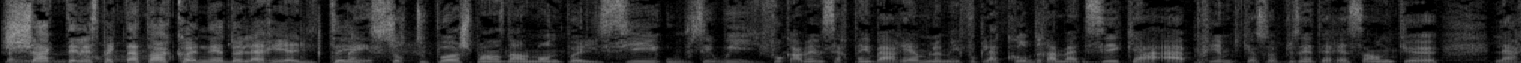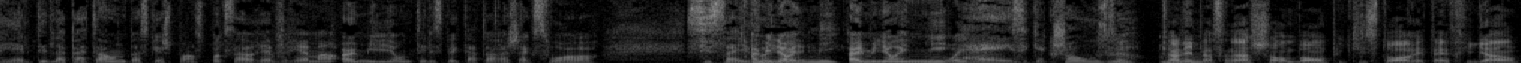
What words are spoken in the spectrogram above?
chaque téléspectateur connaît de la réalité? Ben, surtout pas, je pense, dans le monde policier où c'est, oui, il faut quand même certains barèmes, là, mais il faut que la courbe dramatique, elle, elle prime puis qu'elle soit plus intéressante que la réalité de la patente parce que je pense pas que ça aurait vraiment un million de téléspectateurs à chaque soir si ça évoluait. million et demi. Un million et demi. Oui. Hey, c'est quelque chose, là. Quand les personnages sont bons puis que l'histoire est intrigante,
